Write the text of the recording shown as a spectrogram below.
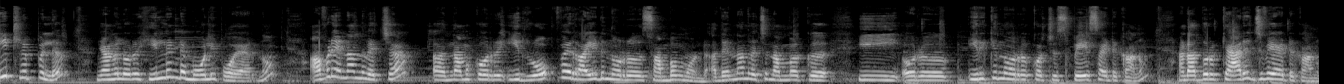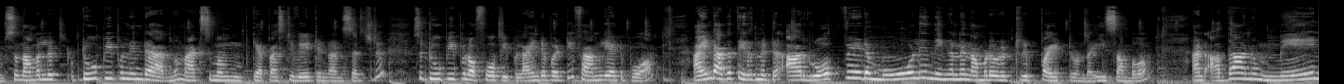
ഈ ട്രിപ്പിൽ ഞങ്ങൾ ഒരു ഹില്ലിന്റെ മോളിൽ പോയായിരുന്നു. അവിടെ എന്നാന്ന് വെച്ചാൽ നമുക്കൊരു ഈ റോപ്പ് വേ റൈഡ് എന്നൊരു സംഭവമുണ്ട്. അതെന്നാന്ന് വെച്ചാൽ നമുക്ക് ഈ ഒരു ഇരിക്കുന്ന ഒരു കുറച്ച് സ്പേസ് ആയിട്ട് കാണും. ആൻഡ് അതൊരു ക്യാരേജ് വേ ആയിട്ട് കാണും. സോ നമ്മൾ ടു പീപ്പിളിന്റെ ആയിരുന്നു. മാക്സിമം കപ്പാസിറ്റി വെയിറ്റ് ഉണ്ട് അനുസരിച്ചിട്ട്. So two people or four people അതിന്റെ പറ്റി ഫാമിലി ആയിട്ട് പോവാം. അതിന്റെ അകത്ത് ഇരുന്നിട്ട് ആ റോപ്പ് വേയുടെ മുകളിൽ നിങ്ങളെ നമ്മുടെ ഒരു ട്രിപ്പ് ആയിട്ടുണ്ട് ഈ സംഭവം. ആൻഡ് അതാണ് മെയിൻ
